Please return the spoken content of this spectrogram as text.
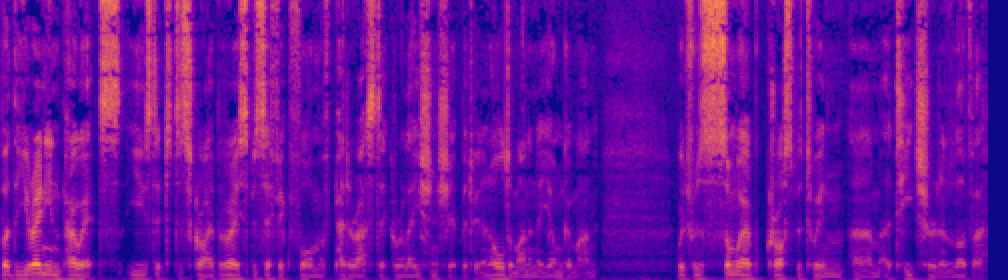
But the Uranian poets used it to describe a very specific form of pederastic relationship between an older man and a younger man, which was somewhere cross between um, a teacher and a lover.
